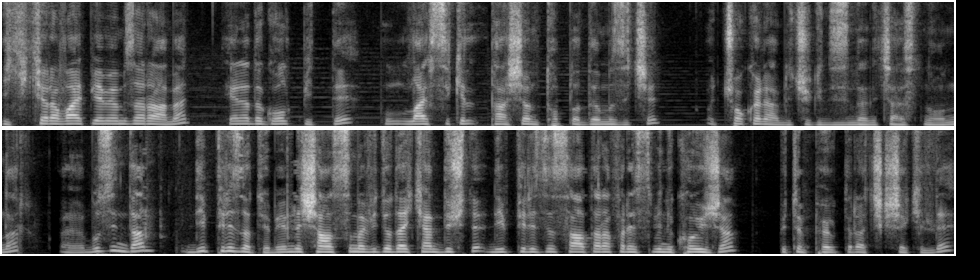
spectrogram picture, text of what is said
İki kere wipe yememize rağmen yine de gold bitti. Bu life skill taşlarını topladığımız için. Çok önemli çünkü dizinden içerisinde onlar. Ee, bu zindan deep freeze atıyor. Benim de şansıma videodayken düştü. Deep freeze'in sağ tarafa resmini koyacağım. Bütün perkleri açık şekilde.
